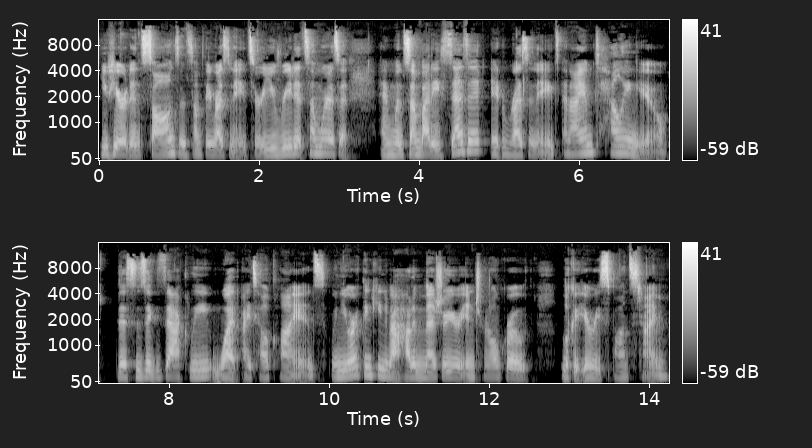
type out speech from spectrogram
you hear it in songs and something resonates, or you read it somewhere, and when somebody says it, it resonates. And I am telling you, this is exactly what I tell clients. When you are thinking about how to measure your internal growth, look at your response time.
